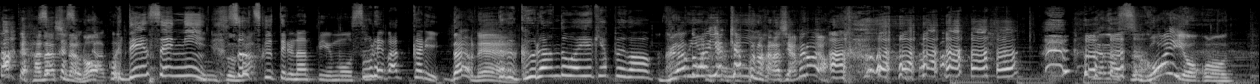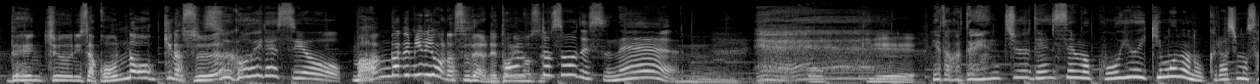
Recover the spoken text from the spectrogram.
れたって話なの、これ電線に巣を作ってるなっていうもうそればっかりだよだからねグランドワイヤーキャップがグランドワイヤーキャップの話やめろよ。いやでもすごいよこの電柱にさこんな大きな巣。すごいですよ。漫画で見るような巣だよね鳥本の巣。当そうですね。うん。へえい。いやだから電柱電線はこういう生き物の暮らしも支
